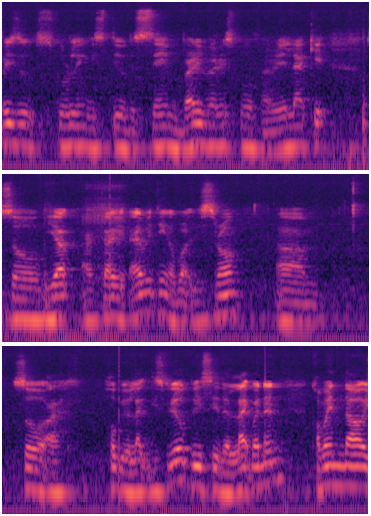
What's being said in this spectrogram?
Facebook scrolling is still the same. Very very smooth. I really like it. So yeah I've tell you everything about this ROM. Um, so I hope you like this video. Please hit the like button. Comment down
